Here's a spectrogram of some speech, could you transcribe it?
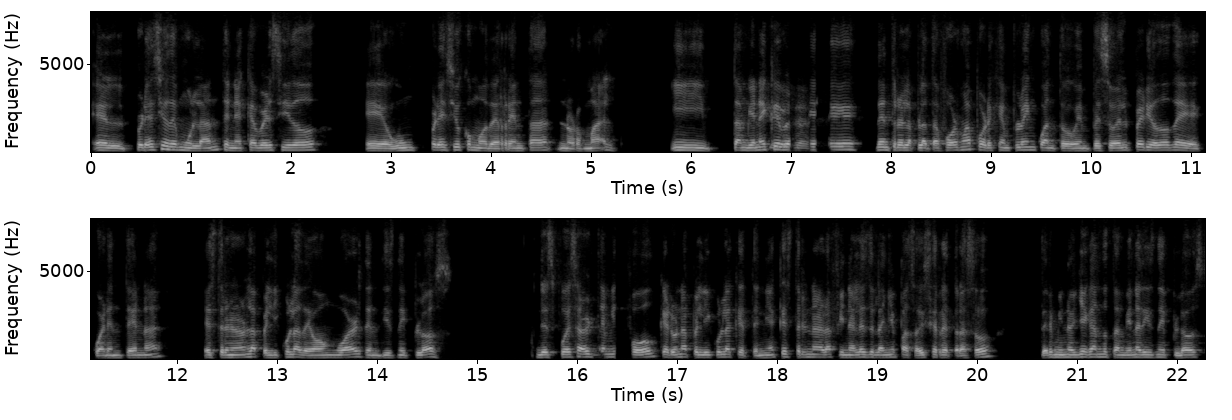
el precio de Mulan tenía que haber sido eh, un precio como de renta normal. Y también hay que ver que dentro de la plataforma, por ejemplo, en cuanto empezó el periodo de cuarentena, estrenaron la película de Onward en Disney Plus. Después Artemis Fall, que era una película que tenía que estrenar a finales del año pasado y se retrasó, terminó llegando también a Disney Plus.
